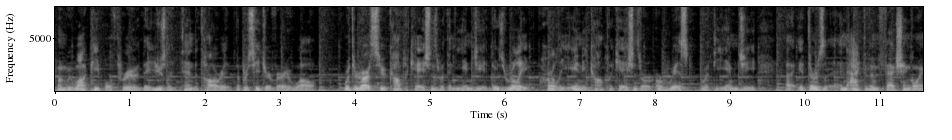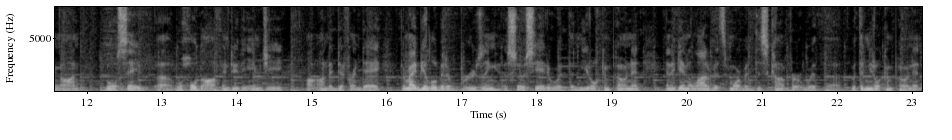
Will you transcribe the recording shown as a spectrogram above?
When we walk people through, they usually tend to tolerate the procedure very well. With regards to complications with an EMG, there's really hardly any complications or, or risk with the EMG. Uh, if there's an active infection going on, we'll save, uh, we'll hold off and do the EMG on, on, a different day. There might be a little bit of bruising associated with the needle component, and again, a lot of it's more of a discomfort with uh, with the needle component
